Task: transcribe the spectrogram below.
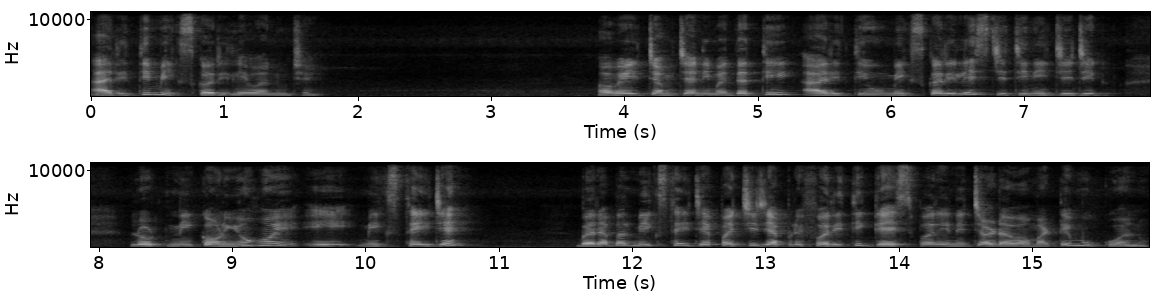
આ રીતે મિક્સ કરી લેવાનું છે. હવે ચમચાની મદદથી આ રીતથી હું મિક્સ કરી લઈશ, જેથી નીચે જે લોટની કણીઓ હોય એ મિક્સ થઈ જાય. બરાબર મિક્સ થઈ જાય પછી જ આપણે ફરીથી ગેસ પર એને ચડાવવા માટે મૂકવાનું.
